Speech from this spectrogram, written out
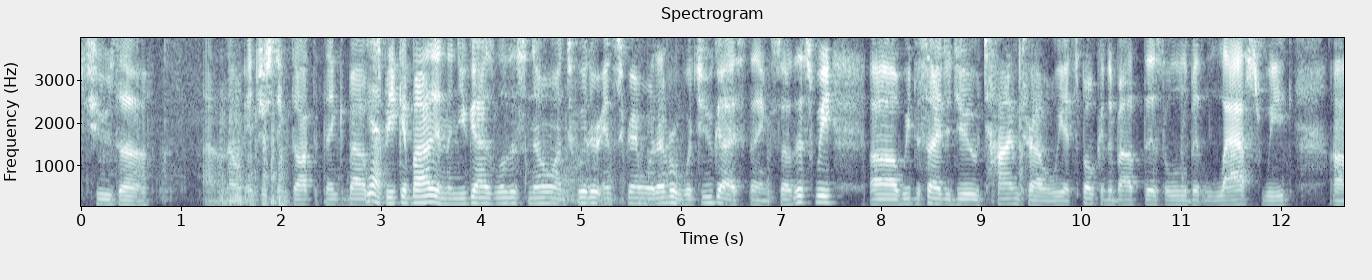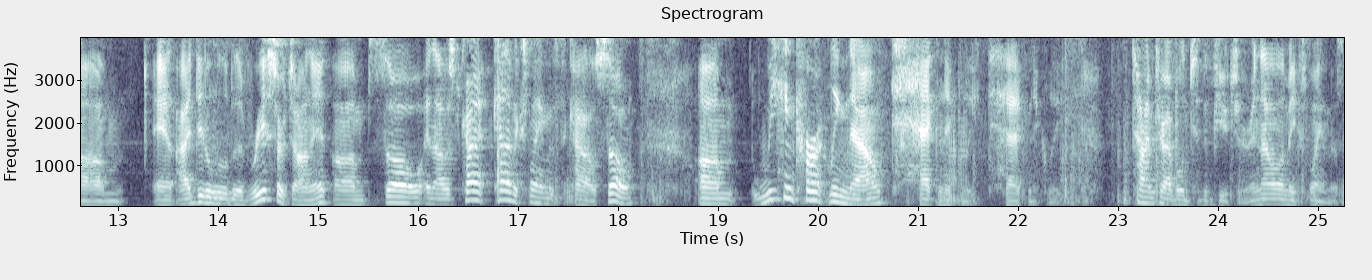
choose a I don't know interesting thought to think about, Yeah. speak about it, and then you guys let us know on Twitter, Instagram, whatever what you guys think. So this week uh, we decided to do time travel. We had spoken about this a little bit last week. Um, and I did a little bit of research on it. Um, so, and I was kind of explaining this to Kyle. So, um, we can currently now, technically, technically, time travel into the future. And now let me explain this.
